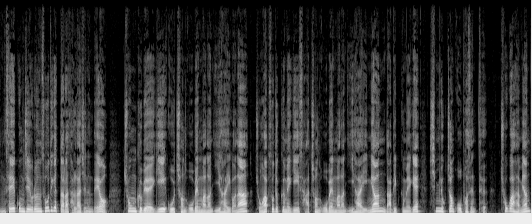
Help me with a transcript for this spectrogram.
음, 세액공제율은 소득에 따라 달라지는데요. 총 급여액이 5,500만 원 이하이거나 종합소득 금액이 4,500만 원 이하이면 납입 금액의 16.5%, 초과하면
